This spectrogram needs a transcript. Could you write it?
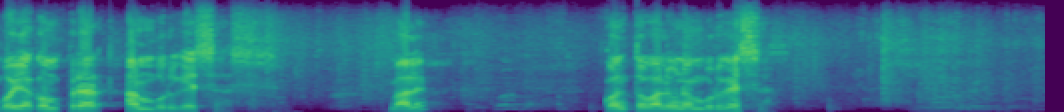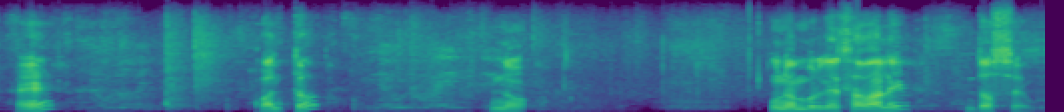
Voy a comprar hamburguesas. ¿Vale? ¿Cuánto vale una hamburguesa? ¿Eh? ¿Cuánto? No. Una hamburguesa vale 2 euros.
